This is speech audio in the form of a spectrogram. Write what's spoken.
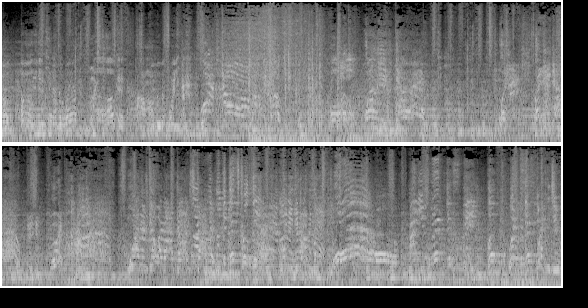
Oh, oh, you need to get out of the way? Oh, okay. I'll, I'll move it for you. What? Stop it! Look at this cool thing! Let me get out of there! Whoa! How do you work this thing? What? Did? What are you doing?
